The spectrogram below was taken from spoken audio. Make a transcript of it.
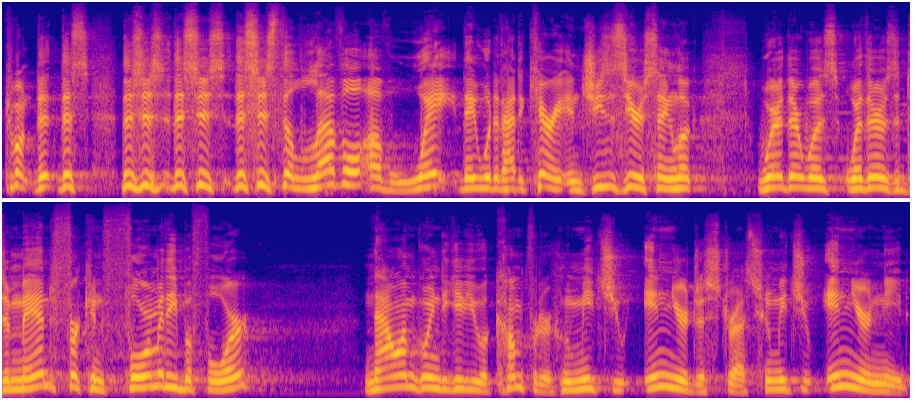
Come on, this, this, is, this, is, this is the level of weight they would have had to carry. And Jesus here is saying, look, where there was where there was a demand for conformity before, now I'm going to give you a comforter who meets you in your distress, who meets you in your need,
